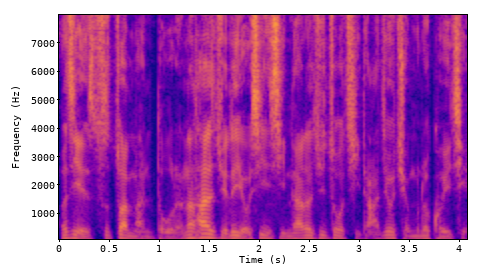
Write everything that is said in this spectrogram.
而且是赚蛮多的。那他就觉得有信心，他就去做其他，就全部都亏钱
